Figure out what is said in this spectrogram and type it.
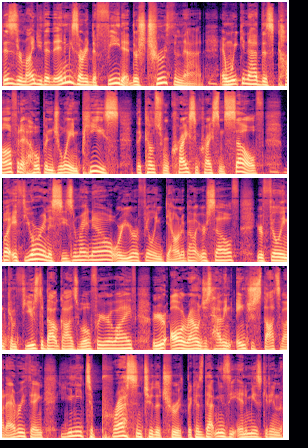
This is to remind you that the enemy's already defeated. There's truth in that. Mm-hmm. And we can have this confident hope and joy and peace that comes from Christ and Christ Himself. Mm-hmm. But if you're in a season right now or you're feeling down about yourself, you're feeling confused about God's will for your life, or you're all around just having anxious thoughts about everything, you need to press into the truth because that means the enemy is getting a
